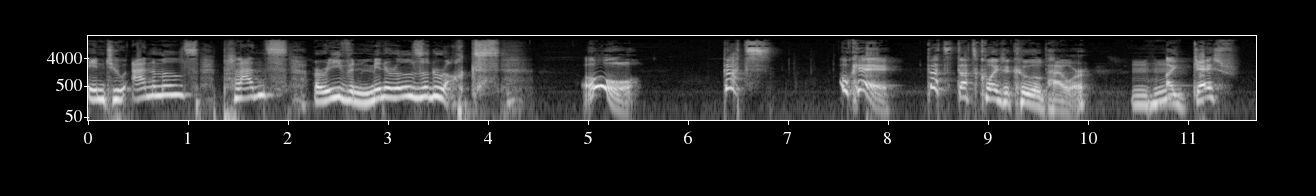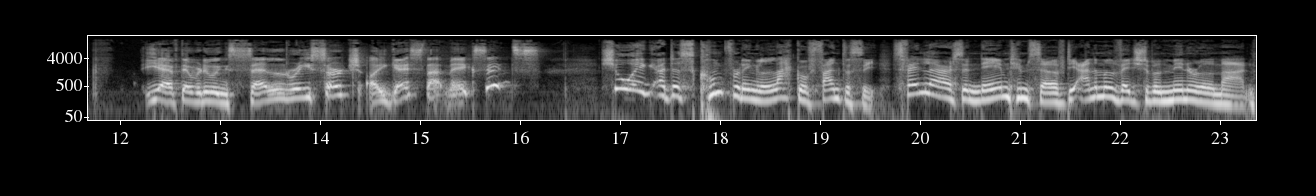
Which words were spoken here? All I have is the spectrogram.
into animals, plants, or even minerals and rocks. Oh, that's okay. That's that's quite a cool power. Mm-hmm. I guess. Yeah, if they were doing cell research, I guess that makes sense. Showing a discomforting lack of fantasy, Sven Larsen named himself the Animal Vegetable Mineral Man.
